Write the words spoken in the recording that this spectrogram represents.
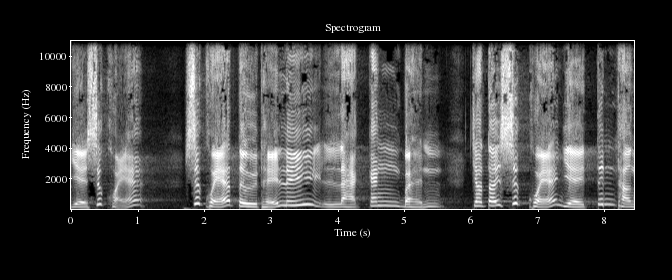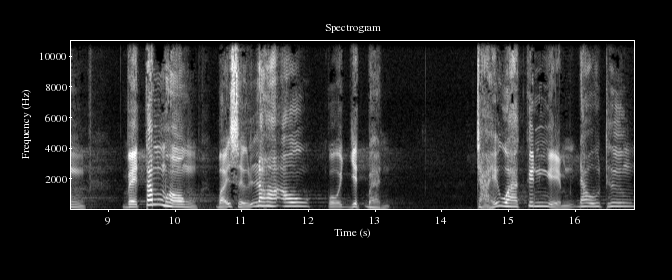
về sức khỏe sức khỏe từ thể lý là căn bệnh. Cho tới sức khỏe về tinh thần, về tâm hồn bởi sự lo âu của dịch bệnh. Trải qua kinh nghiệm đau thương,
